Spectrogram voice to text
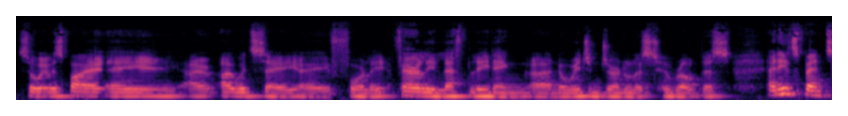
So it was by a, I, I would say, a fairly, left-leaning uh, Norwegian journalist who wrote this, and he'd spent,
